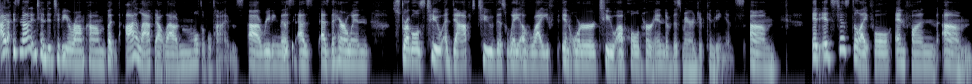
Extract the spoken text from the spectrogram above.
I, it's not intended to be a rom-com, but I laughed out loud multiple times uh, reading this as as the heroine struggles to adapt to this way of life in order to uphold her end of this marriage of convenience. Um, it it's just delightful and fun um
